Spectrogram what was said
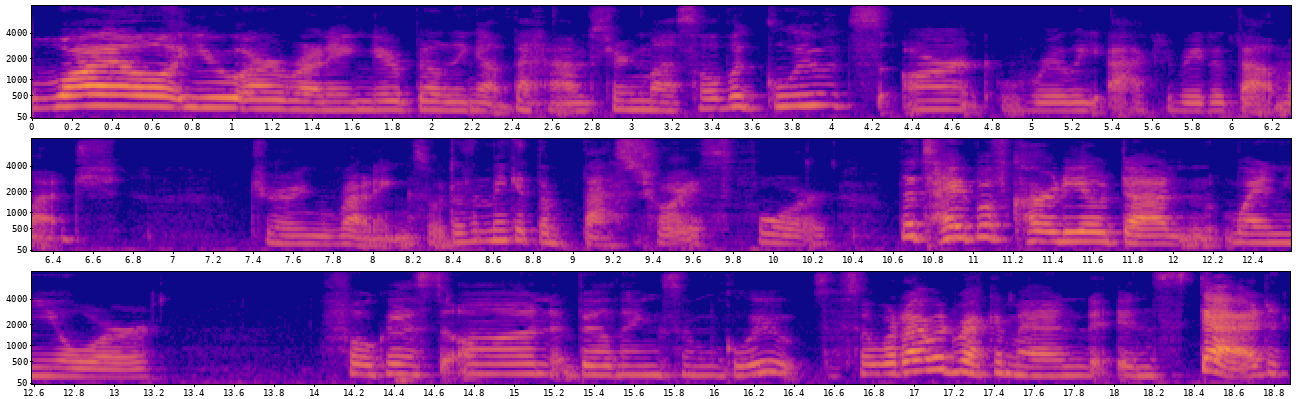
while you are running, you're building up the hamstring muscle. The glutes aren't really activated that much during running, so it doesn't make it the best choice for the type of cardio done when you're focused on building some glutes. So, what I would recommend instead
